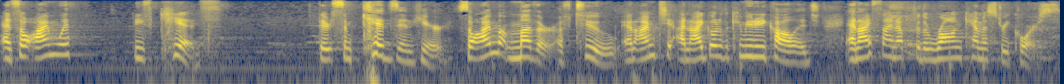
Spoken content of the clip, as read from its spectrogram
And so I'm with these kids. There's some kids in here. So I'm a mother of two, and, I'm t- and I go to the community college, and I sign up for the wrong chemistry course.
